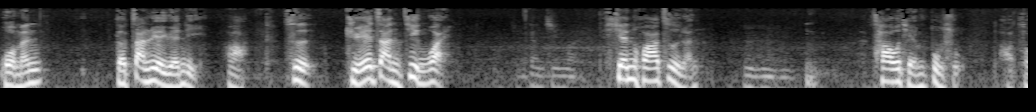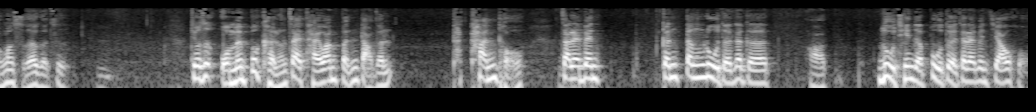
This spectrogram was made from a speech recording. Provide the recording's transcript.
我们的战略原理啊是决战境外，先发制人，超前部署，好，总共十二个字，就是我们不可能在台湾本岛的滩滩头。在那边跟登陆的那个啊入侵的部队在那边交火，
